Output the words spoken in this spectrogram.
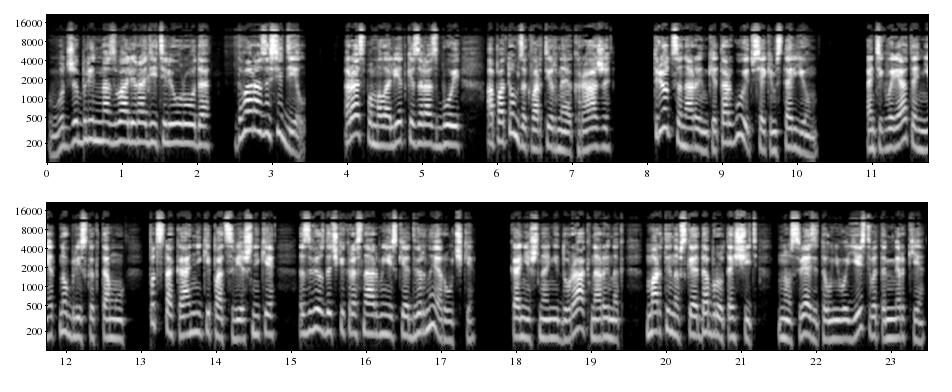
вот же, блин, назвали родители урода, — Два раза сидел. Раз по малолетке за разбой, а потом за квартирные кражи. Трется на рынке, торгует всяким старьем. Антиквариата нет, но близко к тому. Подстаканники, подсвечники, звездочки красноармейские, дверные ручки. Конечно, не дурак на рынок мартыновское добро тащить, но связи-то у него есть в этом мерке.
